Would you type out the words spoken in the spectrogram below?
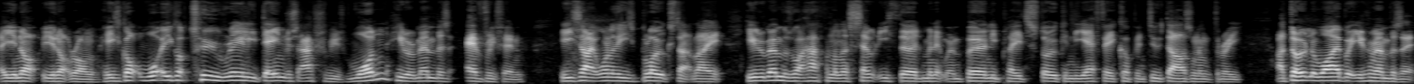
uh, you're not you're not wrong. He's got what he got two really dangerous attributes. One, he remembers everything. He's like one of these blokes that like he remembers what happened on the 73rd minute when Burnley played Stoke in the FA Cup in 2003. I don't know why, but he remembers it.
